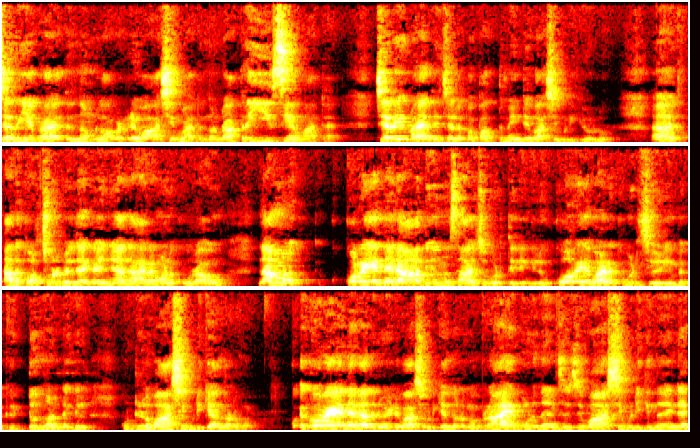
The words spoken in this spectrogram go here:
ചെറിയ പ്രായത്തിൽ നമ്മൾ അവരുടെ വാശി മാറ്റുന്നുണ്ടോ അത്ര ഈസിയാണ് മാറ്റാൻ. ചെറിയ പ്രായത്തിൽ ചിലപ്പോൾ പത്ത് മിനിറ്റ് വാശി പിടിക്കുകയുള്ളൂ. അത് കുറച്ചുകൂടെ വലുതായി കഴിഞ്ഞാൽ അത് അരമണിക്കൂറാവും. നമ്മൾ കുറേ നേരം ആദ്യമൊന്നും സാധിച്ചു കൊടുത്തില്ലെങ്കിലും കുറേ വഴക്ക് പിടിച്ചു കഴിയുമ്പോൾ കിട്ടുന്നുണ്ടെങ്കിൽ കുട്ടികൾ വാശി പിടിക്കാൻ തുടങ്ങും. കുറേ നേരം അതിനുവേണ്ടി വാശി പിടിക്കാൻ തുടങ്ങും. പ്രായം കൂടുന്നതനുസരിച്ച് വാശി പിടിക്കുന്നതിന്റെ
